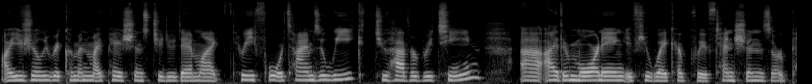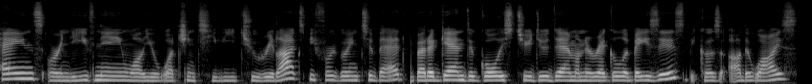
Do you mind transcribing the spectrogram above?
I usually recommend my patients to do them like three, four times a week to have a routine, uh, either morning if you wake up with tensions or pains, or in the evening while you're watching TV to relax before going to bed. But again, the goal is to do them on a regular basis because otherwise,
